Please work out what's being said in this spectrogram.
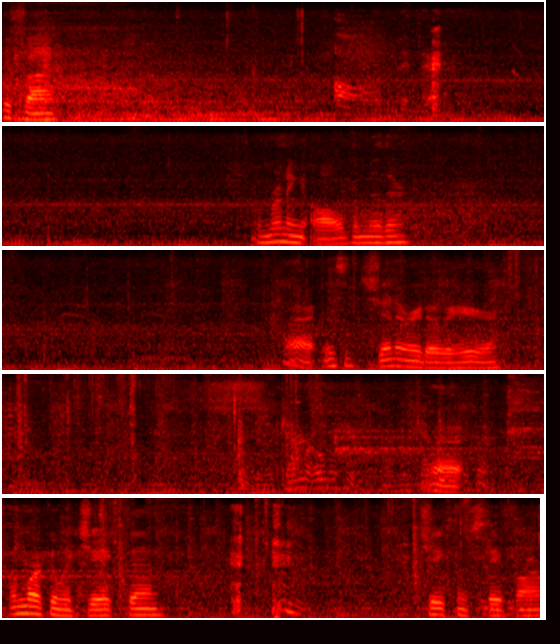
You're fine. Bit there. I'm running all the mither. Alright, there's a generator over here. There's a camera over here. There's a camera Alright. I'm working with Jake then. Jake from State Farm.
